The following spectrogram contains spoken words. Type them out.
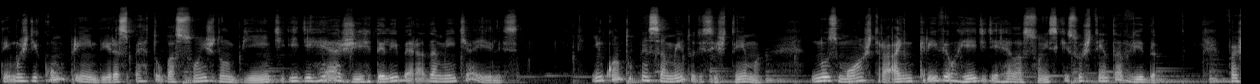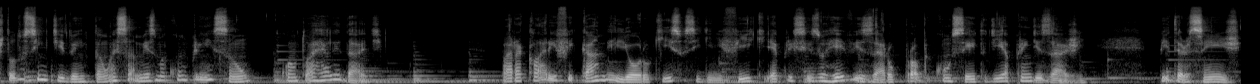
temos de compreender as perturbações do ambiente e de reagir deliberadamente a eles. Enquanto o pensamento de sistema nos mostra a incrível rede de relações que sustenta a vida. Faz todo sentido então essa mesma compreensão quanto à realidade. Para clarificar melhor o que isso significa, é preciso revisar o próprio conceito de aprendizagem. Peter Senge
